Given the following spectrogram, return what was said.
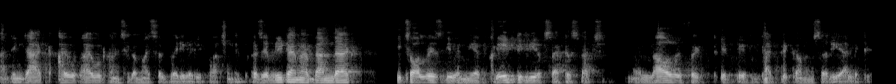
I think that I, w- I would consider myself very, very fortunate because every time I've done that, it's always given me a great degree of satisfaction. I love if it if, if that becomes a reality.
